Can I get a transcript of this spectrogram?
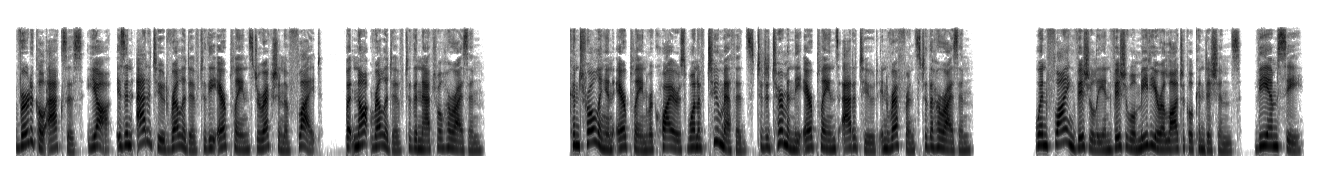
Vertical axis, yaw, is an attitude relative to the airplane's direction of flight, but not relative to the natural horizon. Controlling an airplane requires one of two methods to determine the airplane's attitude in reference to the horizon. When flying visually in visual meteorological conditions, VMC,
